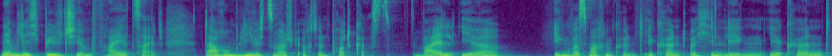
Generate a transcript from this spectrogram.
nämlich bildschirmfreie Zeit. Darum liebe ich zum Beispiel auch den Podcast, weil ihr irgendwas machen könnt. Ihr könnt euch hinlegen, ihr könnt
